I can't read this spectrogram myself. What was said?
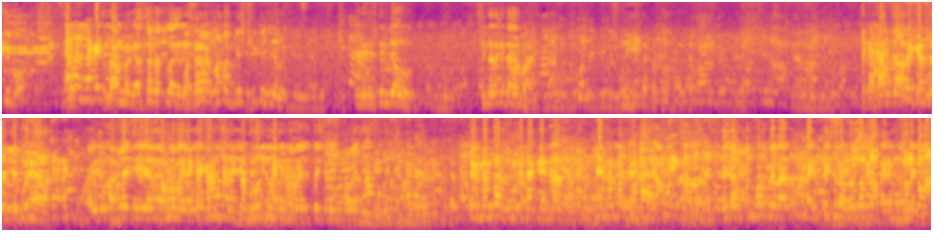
থেকে আমরা তো। বাইরে মুখ কমা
